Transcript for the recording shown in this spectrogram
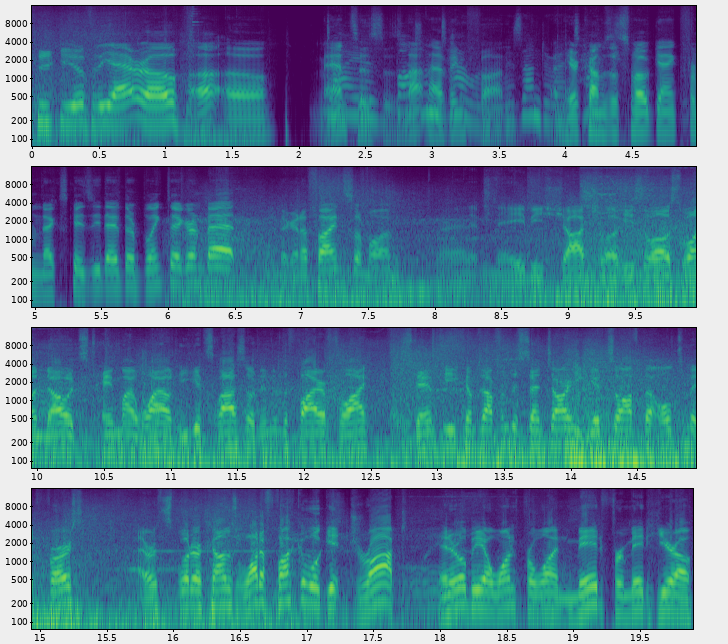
Speaking of the arrow, uh oh. Mantis Dire's is not having fun. is under And here attack. comes a smoke gank from next KZ Dave. They're Blink Dagger and Bat. They're gonna find someone. and it may be Shotchlo. He's the lowest one. No, it's Tame My Wild. He gets lassoed into the Firefly. Stampede comes out from the Centaur. He gets off the ultimate first. Earth Splitter comes. Watafaka will get dropped. And it'll be a one for one mid for mid hero.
